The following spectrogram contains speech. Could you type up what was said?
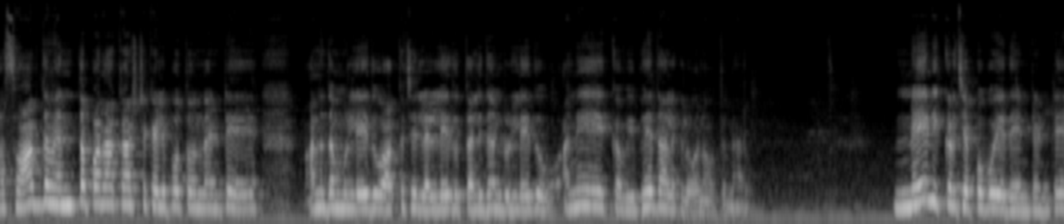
ఆ స్వార్థం ఎంత పరాకాష్ఠకి వెళ్ళిపోతుందంటే అన్నదమ్ములు లేదు అక్క చెల్లెలు లేదు తల్లిదండ్రులు లేదు అనేక విభేదాలకు లోనవుతున్నారు. నేను ఇక్కడ చెప్పబోయేది ఏంటంటే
